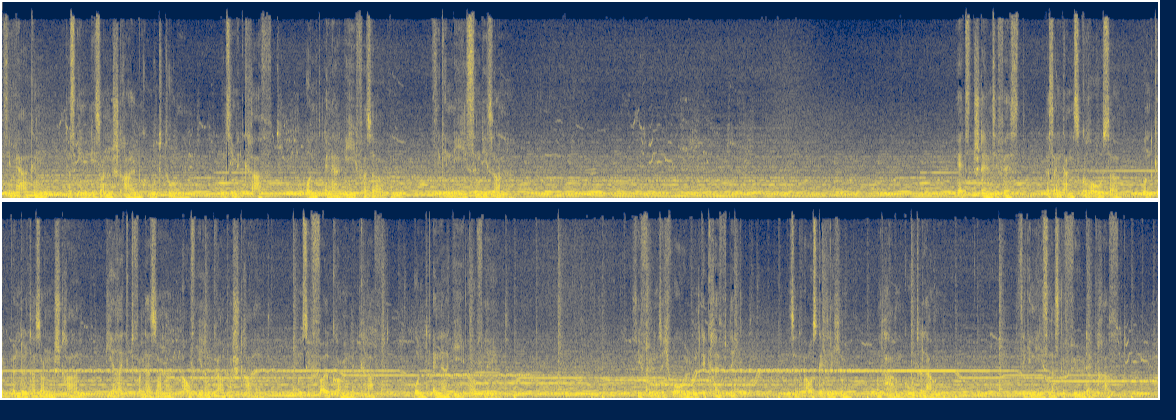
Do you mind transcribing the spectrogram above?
Sie merken, dass ihnen die Sonnenstrahlen gut tun und sie mit Kraft und Energie versorgen. Sie genießen die Sonne. Jetzt stellen Sie fest, dass ein ganz großer und gebündelter Sonnenstrahl direkt von der Sonne auf ihren Körper strahlt und sie vollkommen mit Kraft und Energie auflädt. Sie fühlen sich wohl und gekräftigt und sind ausgeglichen und haben gute Laune. Sie genießen das Gefühl der Kraft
